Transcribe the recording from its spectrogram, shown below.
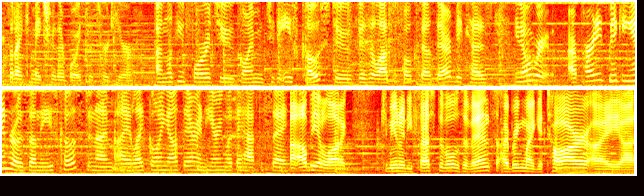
so that I can make sure their voice is heard here. I'm looking forward to going to the East Coast to visit lots of folks out there because, you know, we're, our party's making inroads on the East Coast and I'm, I like going out there and hearing what they have to say. I'll be at a lot of community festivals, events. I bring my guitar. I uh,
